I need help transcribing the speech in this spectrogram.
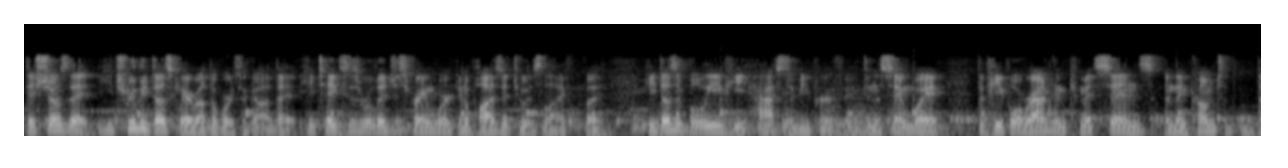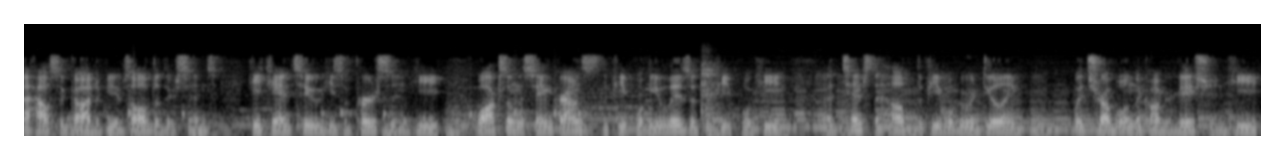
This shows that he truly does care about the words of God, that he takes his religious framework and applies it to his life, but he doesn't believe he has to be perfect. In the same way, the people around him commit sins and then come to the house of God to be absolved of their sins. He can too. He's a person. He walks on the same grounds as the people. He lives with the people. He attempts to help the people who are dealing with trouble in the congregation. He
